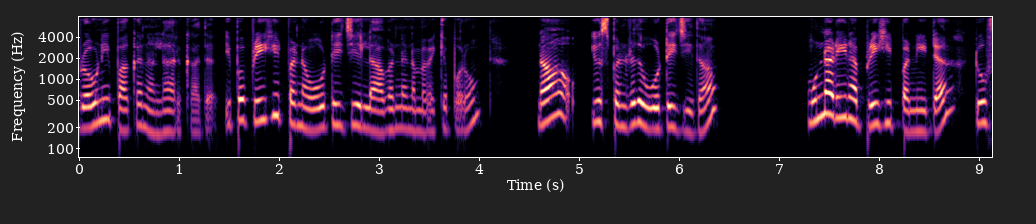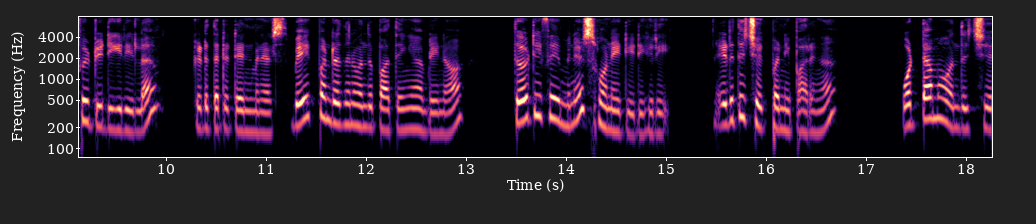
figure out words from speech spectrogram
ப்ரௌனி பார்க்க நல்லா இருக்காது. இப்போ ப்ரீஹீட் பண்ண ஓடிஜி இல்லை அவனை நம்ம வைக்க போகிறோம் நான் யூஸ் பண்ணுறது ஓடிஜி தான். முன்னாடியே நான் ப்ரீஹீட் பண்ணிட்டேன். 250 டிகிரில கிட்டத்தட்ட டென் மினிட்ஸ் பேக் பண்ணுறதுன்னு வந்து பார்த்தீங்க அப்படின்னா thirty five minutes one eighty degree எடுத்து செக் பண்ணி பாருங்கள் ஒட்டாமல் வந்துச்சு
